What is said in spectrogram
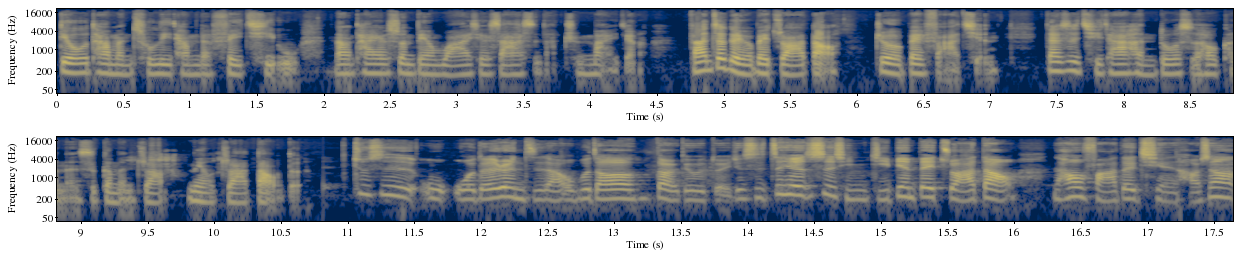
丢他们处理他们的废弃物，然后他又顺便挖一些沙石拿去卖，这样，反正这个有被抓到，就有被罚钱，但是其他很多时候可能是根本抓没有抓到的。就是我我的认知啊，我不知道到底对不对。就是这些事情，即便被抓到，然后罚的钱，好像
